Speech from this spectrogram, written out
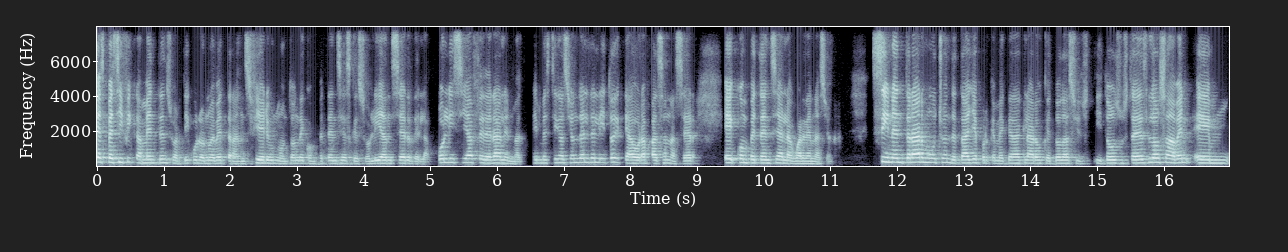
que específicamente en su artículo 9 transfiere un montón de competencias que solían ser de la Policía Federal en materia de investigación del delito y que ahora pasan a ser eh, competencia de la Guardia Nacional. Sin entrar mucho en detalle, porque me queda claro que todas y todos ustedes lo saben, eh,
